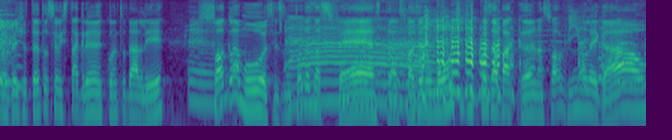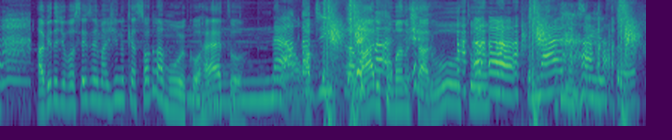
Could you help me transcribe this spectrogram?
Eu vejo tanto o seu Instagram quanto o da Lê. É. Só glamour, vocês vão em todas as ah. festas, fazendo um monte de coisa bacana, só vinho legal. A vida de vocês eu imagino que é só glamour, correto? Não. Nada disso. A Mari fumando charuto. Nada disso.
